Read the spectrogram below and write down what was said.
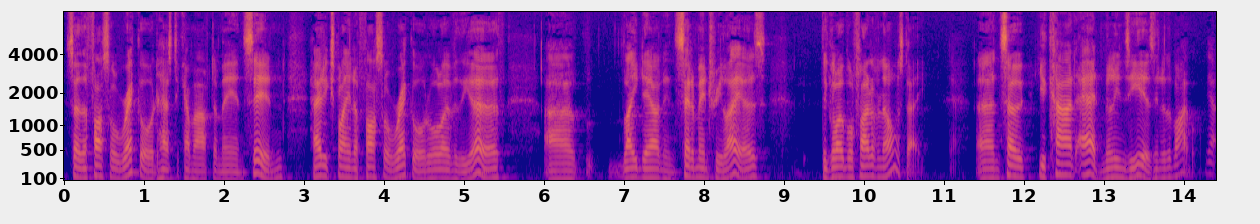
So the fossil record has to come after man sinned. How do you explain a fossil record all over the earth, uh, laid down in sedimentary layers, the global flood of Noah's day? Yeah. And so you can't add millions of years into the Bible. Yeah.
